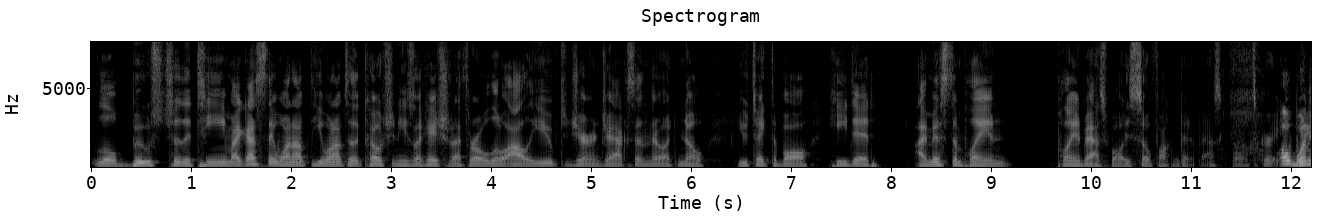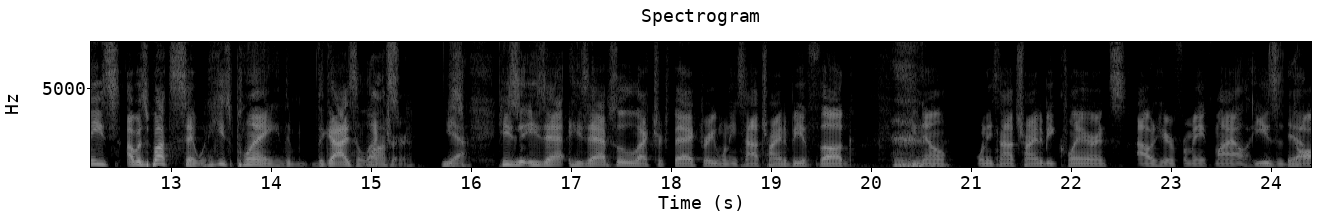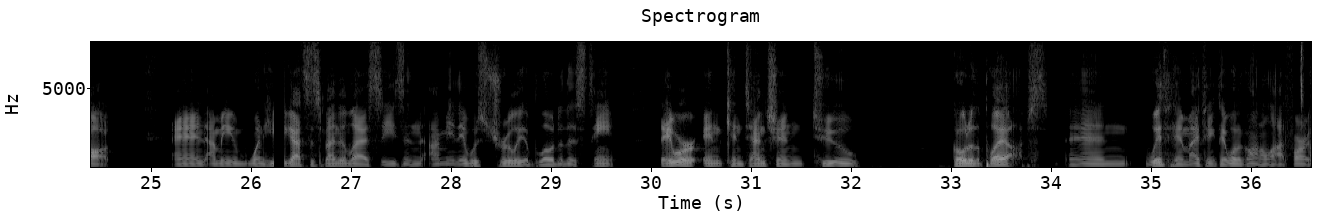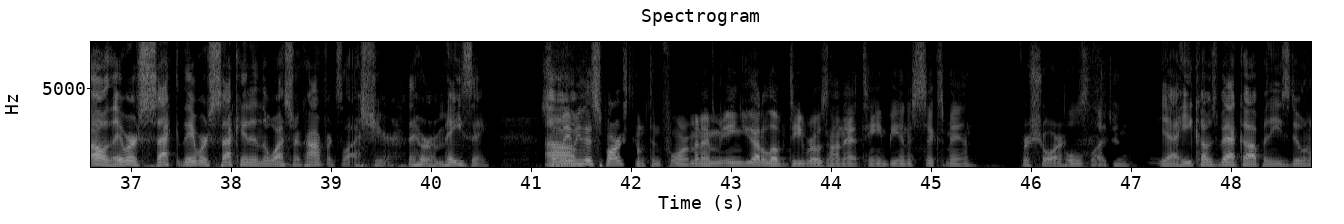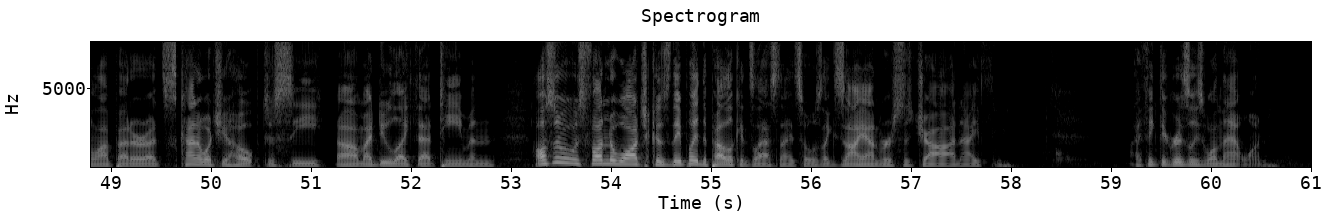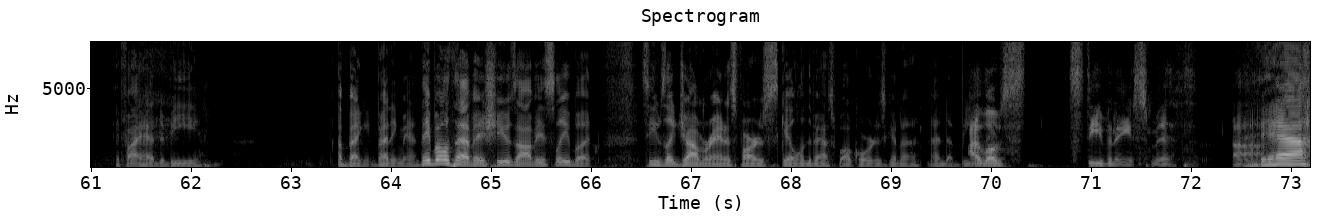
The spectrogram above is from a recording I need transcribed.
Little boost to the team. I guess they went up. He went up to the coach and he's like, "Hey, should I throw a little alley oop to Jaren Jackson?" And they're like, "No, you take the ball." He did. I missed him playing playing basketball. He's so fucking good at basketball. It's great. Oh, when he's, I was about to say, when he's playing, the, the guy's electric. Monster. He's, Yeah. he's he's a, he's absolute electric factory. When he's not trying to be a thug, you know, when he's not trying to be Clarence out here from Eighth Mile, he's a Yeah. dog. And I mean, when he got suspended last season, I mean, it was truly a blow to this team. they were in contention to go to the playoffs. And with him, I think they would have gone a lot farther. Oh, they were sec. They were second in the Western Conference last year. They were amazing. so maybe um, this sparks something for him. And I mean, you got to love D Rose on that team, being a six man, for sure. Bulls legend. Yeah, he comes back up and he's doing a lot better. It's kind of what you hope to see. Um, I do like that team, and also it was fun to watch because they played the Pelicans last night, so it was like Zion versus Ja, and I, I think the Grizzlies won that one. If I had to be a betting, man, they both have issues, obviously, but seems like Ja Morant, as far as skill on the basketball court, is gonna end up being. I love S- Stephen A. Smith uh, Yeah.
